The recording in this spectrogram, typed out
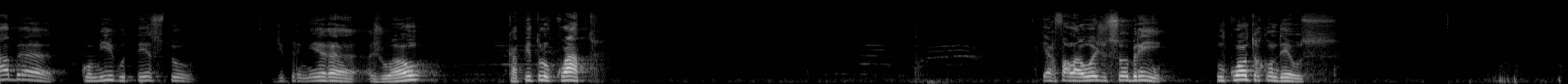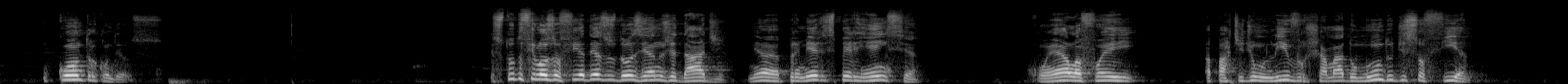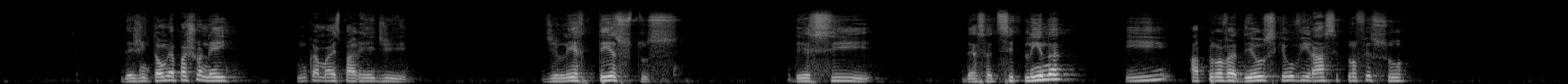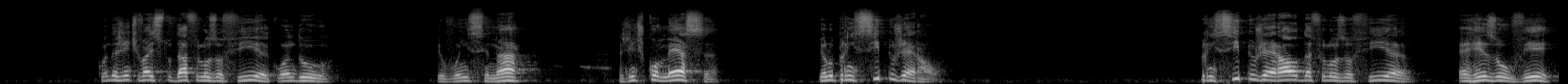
Abra comigo o texto de 1 João, capítulo 4. Quero falar hoje sobre encontro com Deus. Encontro com Deus. Estudo filosofia desde os 12 anos de idade. Minha primeira experiência com ela foi a partir de um livro chamado Mundo de Sofia. Desde então me apaixonei. Nunca mais parei de, de ler textos desse, dessa disciplina e aprova a Deus que eu virasse professor. Quando a gente vai estudar filosofia, quando eu vou ensinar, a gente começa pelo princípio geral. Princípio geral da filosofia é resolver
